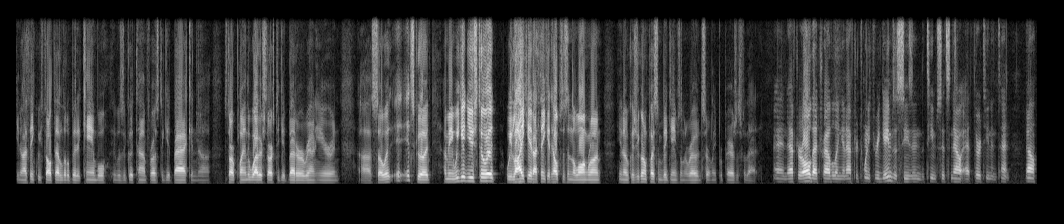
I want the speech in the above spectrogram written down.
you know I think we felt that a little bit at Campbell. It was a good time for us to get back and uh, start playing. The weather starts to get better around here, and uh, so it, it, it's good. I mean, we get used to it. We like it. I think it helps us in the long run, you know, because you're going to play some big games on the road, and certainly prepares us for that. And after all that traveling and after 23 games this season, the team sits now at 13 and 10. Now,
